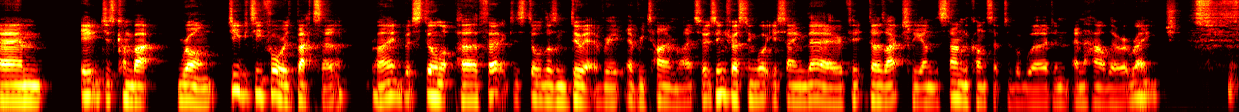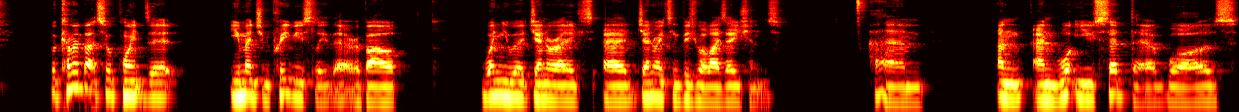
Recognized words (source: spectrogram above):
yeah. Um, it just come back wrong. GPT four is better, right? But still not perfect. It still doesn't do it every every time, right? So it's interesting what you're saying there. If it does actually understand the concept of a word and, and how they're arranged. But coming back to a point that you mentioned previously there about when you were generate uh, generating visualizations, um, and and what you said there was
